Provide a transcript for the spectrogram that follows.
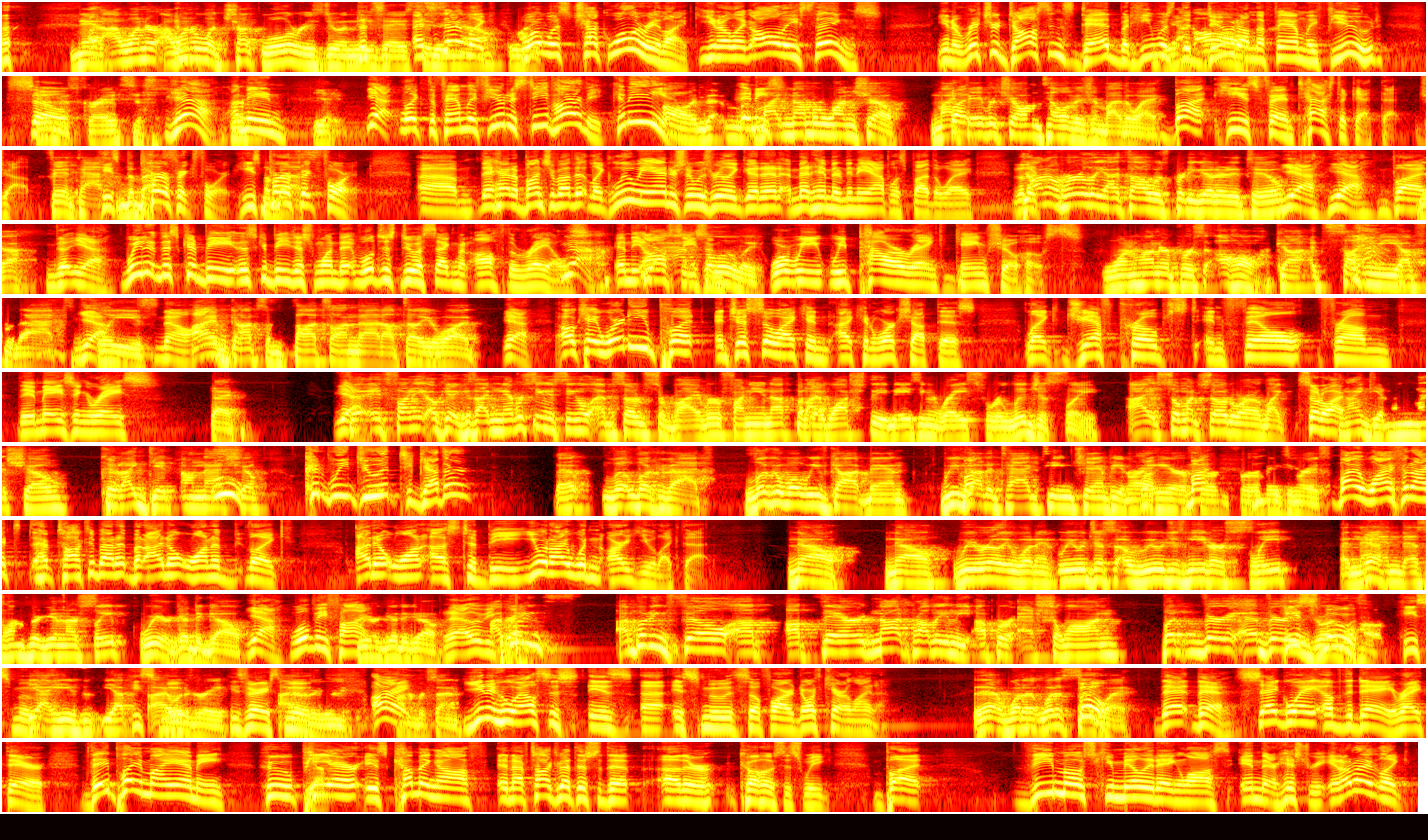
Man, I wonder. I wonder what Chuck Woolery's doing these days. Too, you know? like, what was Chuck Woolery like? You know, like all these things. You know, Richard Dawson's dead, but he was Yeah, the dude oh. on the Family Feud. So Goodness gracious. yeah, I mean, Yeah. yeah. like the Family Feud is Steve Harvey, comedian. Oh, and my number one show. My But- favorite show on television, by the way. but he is fantastic at that job. Fantastic. He's The best. perfect for it. He's The perfect best. for it. Um, they had a bunch of other, like Louie Anderson was really good at it. I met him in Minneapolis, by the way. Another- John O'Hurley, I thought was pretty good at it too. yeah, yeah, but Yeah. the- yeah, we this could be this could be just one day. We'll just do a segment off the rails, Yeah. in the Yeah, off season, absolutely. where we we power rank game show hosts. One hundred percent. Oh God, sign me up for that, Yeah. please. No, I've got some thoughts on that. I'll tell you what. Yeah. Okay. Where do you put and just so I can I can workshop this like Jeff Probst and Phil from The Amazing Race? Okay. Yeah. So it's funny, okay, because I've never seen a single episode of Survivor, funny enough, but I Yeah. watched The Amazing Race religiously. I so much so to where I'm like, So do I. Can I get on that show? Could I get on that Ooh, show? Could we do it together? That, look at that. Look at what we've got, man. We've My- got a tag team champion right My- here my- for, for Amazing Race. My wife and I t- have talked about it, but I don't want to like. I don't want us to be. You and I wouldn't argue like that. No, no, we really wouldn't. We would just uh, we would just need our sleep, and Yeah. then as long as we're getting our sleep, we are good to go. Yeah, we'll be fine. we are good to go. Yeah, that would be I'm great. Putting, I'm putting Phil up up there, not probably in the upper echelon, but very uh, very He's smooth. host. He's smooth. Yeah, he's yep. He's smooth. I would agree. He's very I smooth. All right. 100%. You know who else is is uh, is smooth so far? North Carolina. Yeah, what a what a Boom. segue. That the segue of the day right there. They play Miami, who Pierre is coming off, and I've talked about this with the other co-host this week, but the most humiliating loss in their history. And I'm not like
